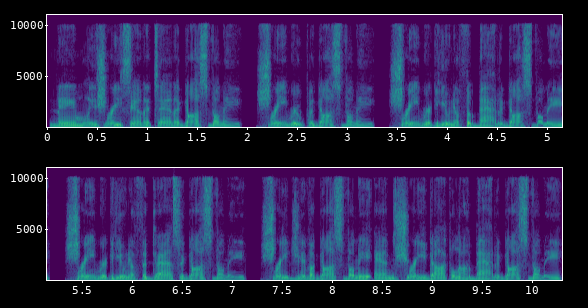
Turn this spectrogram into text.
namely Sri Sanatana Gosvami, Sri Rupa Gosvami, Sri Raghunatha Bhatta Gosvami, Sri Raghunatha Dasa Gosvami, Sri Jiva Gosvami and Sri Gopala Bhatta Gosvami,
